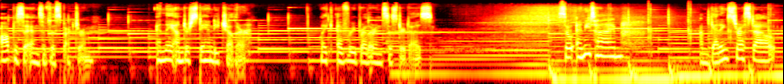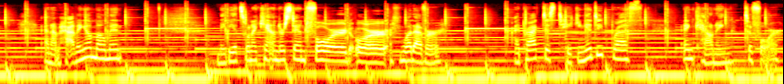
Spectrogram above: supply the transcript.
opposite ends of the spectrum. And they understand each other, like every brother and sister does. So, anytime I'm getting stressed out and I'm having a moment, maybe it's when I can't understand Ford or whatever, I practice taking a deep breath and counting to four.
